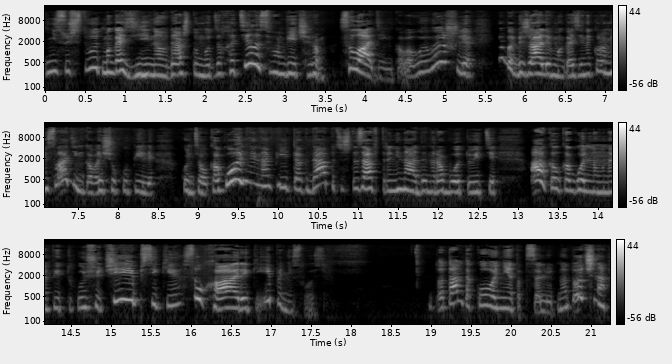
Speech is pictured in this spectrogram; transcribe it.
не существует магазинов, да, что вот захотелось вам вечером сладенького, вы вышли и побежали в магазин, и кроме сладенького еще купили какой-нибудь алкогольный напиток, да, потому что завтра не надо на работу идти, а к алкогольному напитку еще чипсики, сухарики и понеслось то там такого нет абсолютно точно.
